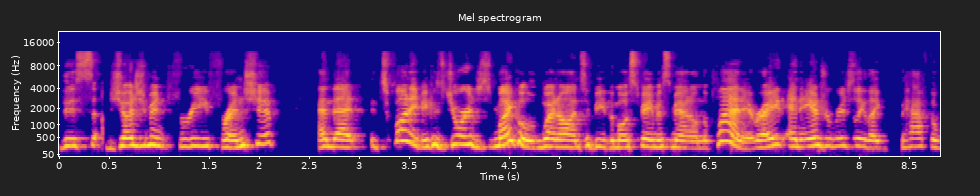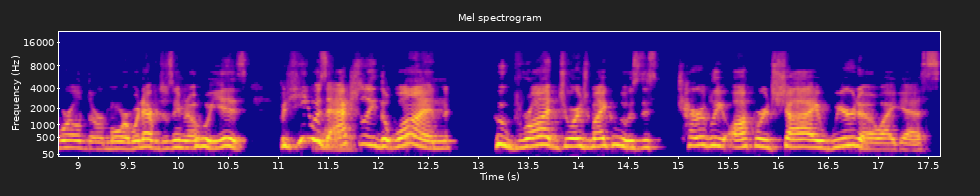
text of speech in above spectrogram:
this judgment-free friendship and that it's funny because George Michael went on to be the most famous man on the planet, right? And Andrew Ridgeley, like half the world or more, whatever, doesn't even know who he is. But he was right. actually the one who brought George Michael, who was this terribly awkward, shy weirdo, I guess,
